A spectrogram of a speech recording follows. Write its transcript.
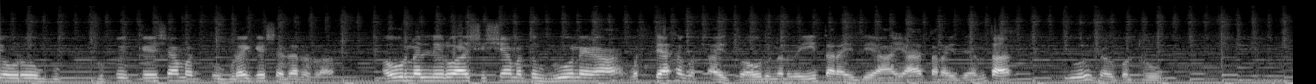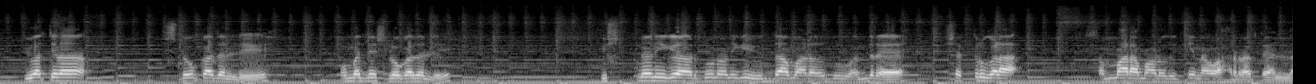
ಅವರು ಗುಪ್ಪಿಕೇಶ ಮತ್ತು ಗುಡಕೇಶ ಇದಾರಲ್ಲ ಅವ್ರನಲ್ಲಿರುವ ಶಿಷ್ಯ ಮತ್ತು ಗುರುವಿನ ವ್ಯತ್ಯಾಸ ಗೊತ್ತಾಯಿತು. ಅವ್ರ ನಡುವೆ ಈ ತರ ಇದೆಯಾ ಯಾವ ತರ ಇದೆ ಅಂತ ಇವರು ಹೇಳ್ಕೊಟ್ರು. ಇವತ್ತಿನ ಶ್ಲೋಕದಲ್ಲಿ, ಒಂಬತ್ತನೇ ಶ್ಲೋಕದಲ್ಲಿ ಕೃಷ್ಣನಿಗೆ, ಅರ್ಜುನನಿಗೆ ಯುದ್ಧ ಮಾಡೋದು ಅಂದ್ರೆ ಶತ್ರುಗಳ ಸಂಹಾರ ಮಾಡೋದಕ್ಕೆ ನಾವು ಅರ್ಹತೆ ಅಲ್ಲ.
